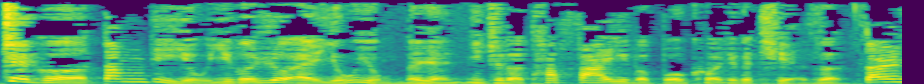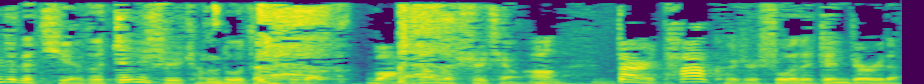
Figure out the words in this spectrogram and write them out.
这个当地有一个热爱游泳的人，你知道他发一个博客这个帖子，当然这个帖子真实程度咱知道网上的事情啊，但是他可是说的真真的。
